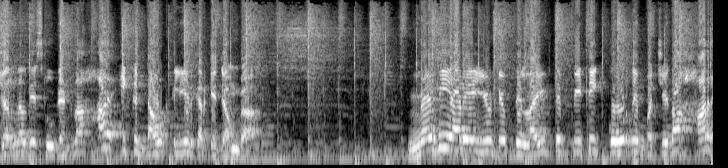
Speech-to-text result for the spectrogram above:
ਜਰਨਲ ਦੇ ਸਟੂਡੈਂਟ ਦਾ ਹਰ ਇੱਕ ਡਾਊਟ ਕਲੀਅਰ ਕਰਕੇ ਜਾਊਂਗਾ ਮੈਂ ਵੀ ਆ ਰਿਹਾ YouTube ਤੇ ਲਾਈਵ ਤੇ ਪੀਟੀ ਕੋਰ ਦੇ ਬੱਚੇ ਦਾ ਹਰ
